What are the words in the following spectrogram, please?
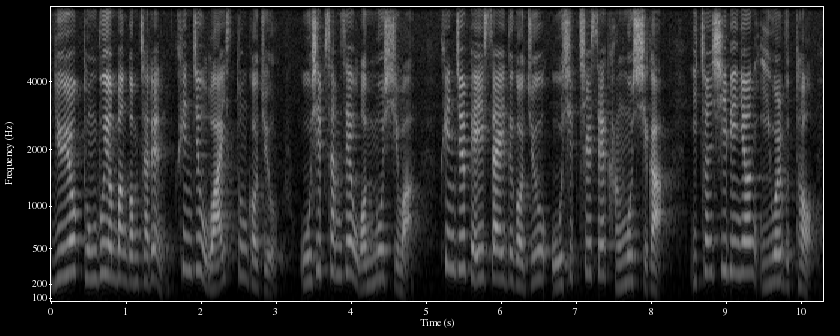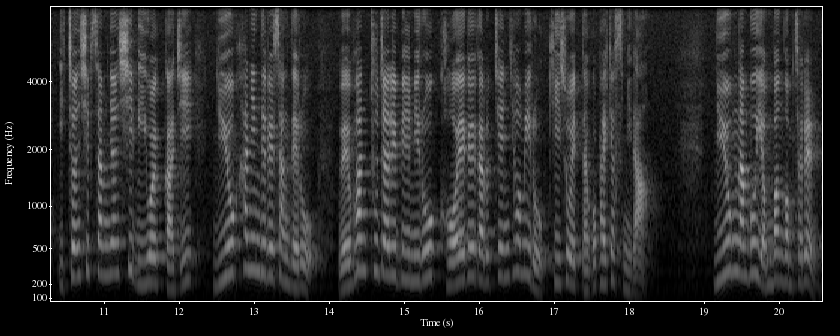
뉴욕 동부연방검찰은 퀸즈 와이스톤 거주 53세 원모 씨와 퀸즈 베이사이드 거주 57세 강모 씨가 2012년 2월부터 2013년 12월까지 뉴욕 한인들을 상대로 외환 투자를 빌미로 거액을 가로챈 혐의로 기소했다고 밝혔습니다. 뉴욕 남부 연방검찰은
